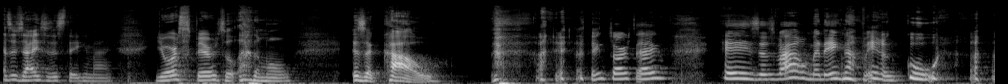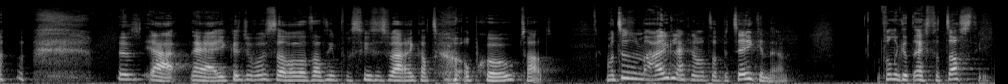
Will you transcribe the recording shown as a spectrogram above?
En toen zei ze dus tegen mij: Your spiritual animal is a cow. ik dacht echt: Jezus, waarom ben ik nou weer een koe? dus ja, nou ja, je kunt je voorstellen dat dat niet precies is waar ik had op gehoopt had. Maar toen ze me uitlegde wat dat betekende vond ik het echt fantastisch.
